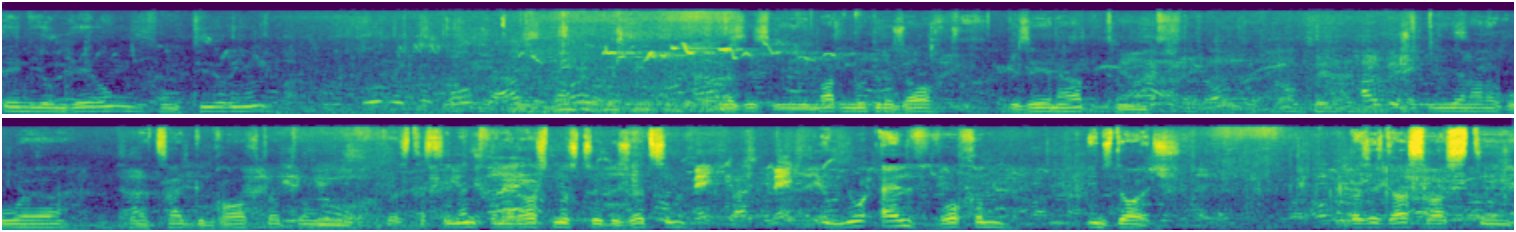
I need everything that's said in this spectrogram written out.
in die Umgebung von Thüringen. Das ist, wie Martin Luther das auch gesehen hat und wie er nach Ruhe seine Zeit gebraucht hat, um das Testament von Erasmus zu übersetzen, in nur elf Wochen ins Deutsch. Und das ist das, was die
